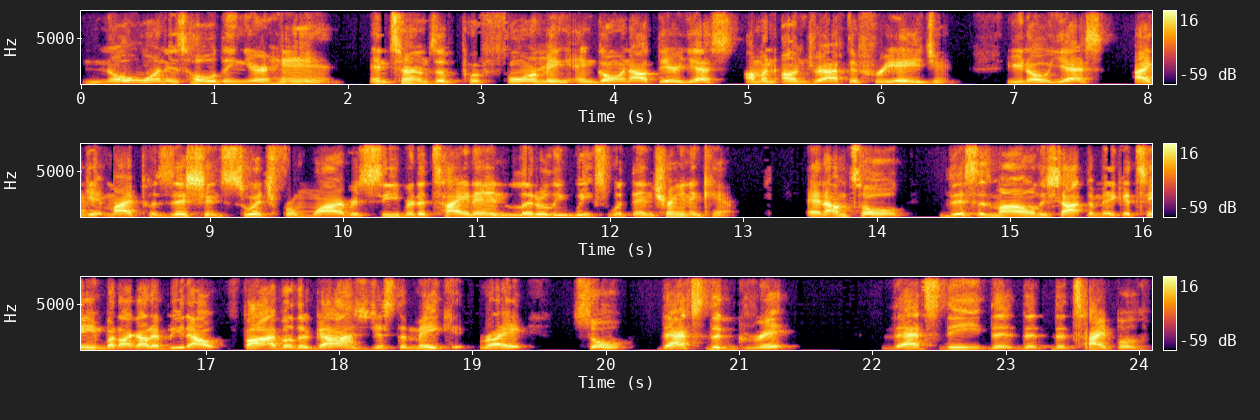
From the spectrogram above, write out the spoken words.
no one is holding your hand in terms of performing and going out there. Yes, I'm an undrafted free agent. You know, yes, I get my position switched from wide receiver to tight end literally weeks within training camp. And I'm told this is my only shot to make a team, but I got to beat out five other guys just to make it, right? So that's the grit. That's the the the, the type of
